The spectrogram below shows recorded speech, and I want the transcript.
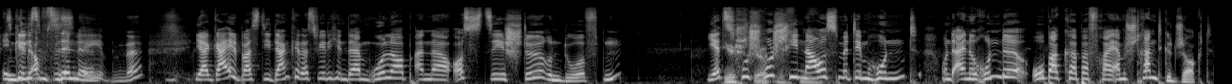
In das diesem Sinne. Leben, ne? Ja, geil, Basti. Danke, dass wir dich in deinem Urlaub an der Ostsee stören durften. Jetzt husch husch hinaus mit dem Hund und eine Runde oberkörperfrei am Strand gejoggt.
